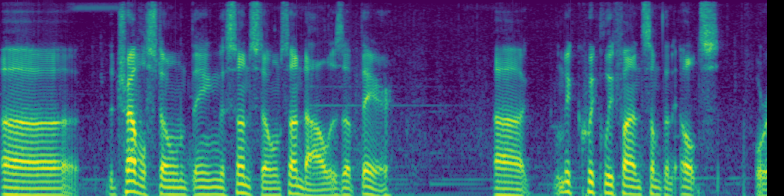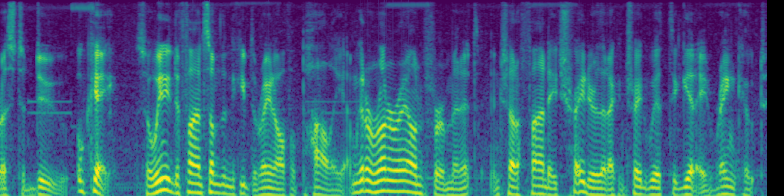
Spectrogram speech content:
uh, the travel stone thing, the sunstone, sundial is up there. Uh, let me quickly find something else for us to do. Okay, so we need to find something to keep the rain off of Polly. I'm gonna run around for a minute and try to find a trader that I can trade with to get a raincoat.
